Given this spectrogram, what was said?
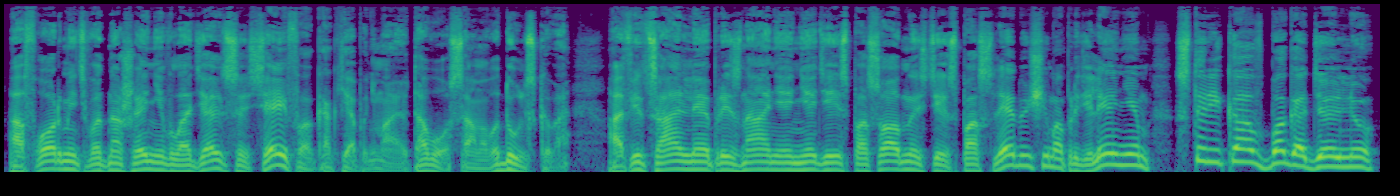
оформить в отношении владельца сейфа, как я понимаю, того самого Дульского, официальное признание недееспособности с последующим определением старика в богадельню.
